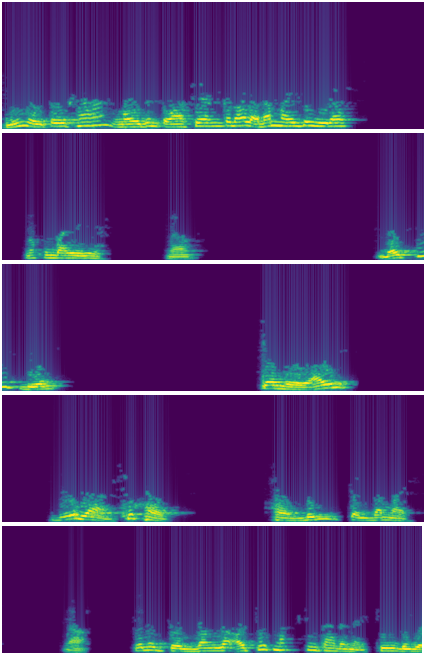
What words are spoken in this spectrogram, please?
những người tu khá ngồi trên tòa sen, cái đó là đám mây cái gì đâu. Nó không bay đi nào. Để tiếp điện cho người ấy dễ dàng xuất hồn hồn đứng trên đám mây. Nào. Cho nên trường văn nó ở trước mắt chúng ta đây này. Khi bây giờ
